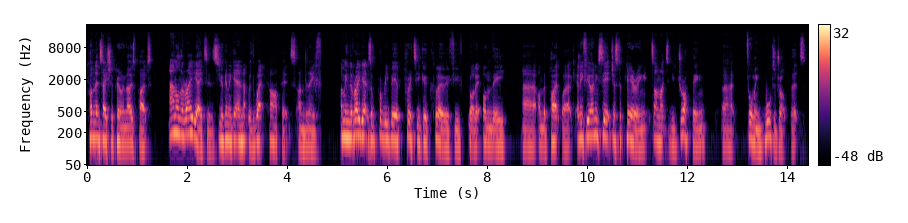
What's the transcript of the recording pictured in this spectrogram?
condensation appearing in those pipes and on the radiators. You're going to get end up with wet carpets underneath. I mean, the radiators will probably be a pretty good clue if you've got it on the uh, on the pipework. And if you only see it just appearing, it's unlikely to be dropping, uh, forming water droplets.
